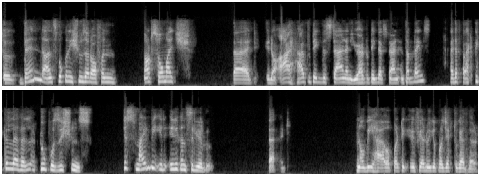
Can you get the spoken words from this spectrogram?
So then the unspoken issues are often not so much that, you know, I have to take this stand and you have to take that stand. And sometimes at a practical level, two positions just might be ir- irreconcilable. That, you we have a particular, if we are doing a project together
